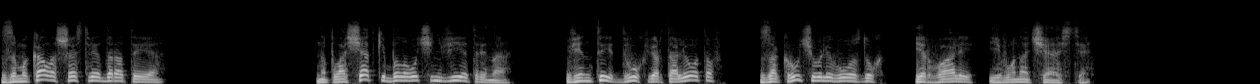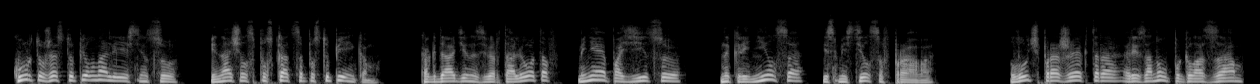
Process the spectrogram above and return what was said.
Замыкала шествие Доротея. На площадке было очень ветрено. Винты двух вертолетов закручивали воздух и рвали его на части. Курт уже ступил на лестницу и начал спускаться по ступенькам, когда один из вертолетов, меняя позицию, накренился и сместился вправо. Луч прожектора резанул по глазам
